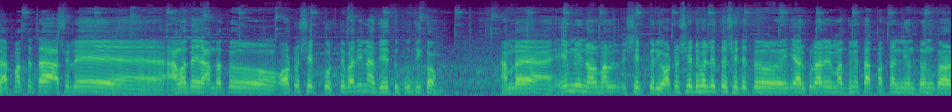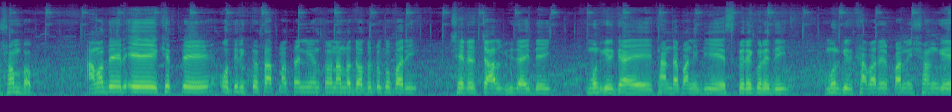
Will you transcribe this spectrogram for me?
তাপমাত্রাটা আসলে আমাদের আমরা তো অটো সেট করতে পারি না যেহেতু পুঁজি কম। আমরা এমনি নর্মাল সেট করি। অটো সেট হলে তো সেটা তো এয়ার কুলারের মাধ্যমে তাপমাত্রা নিয়ন্ত্রণ করা সম্ভব। আমাদের এই ক্ষেত্রে অতিরিক্ত তাপমাত্রা নিয়ন্ত্রণ আমরা যতটুকু পারি, সেটের চাল ভিজাই দেই, মুরগির গায়ে ঠান্ডা পানি দিয়ে স্প্রে করে দিই, মুরগির খাবারের পানির সঙ্গে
